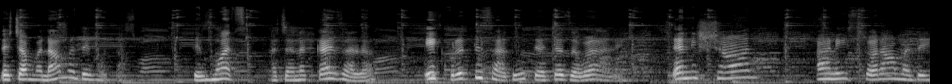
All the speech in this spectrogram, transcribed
त्याच्या मनामध्ये होता. तेव्हाच अचानक काय झालं? एक वृद्ध साधू त्याच्याजवळ आले. त्यांनी शांत आणि स्वरामध्ये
